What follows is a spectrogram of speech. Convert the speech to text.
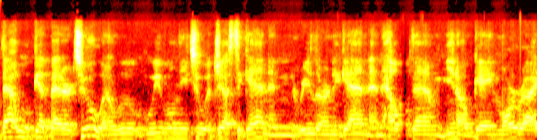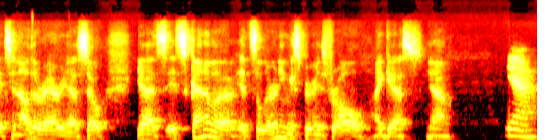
that will get better too, and we, we will need to adjust again and relearn again and help them, you know, gain more rights in other areas. So yeah, it's it's kind of a it's a learning experience for all, I guess. Yeah. Yeah,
